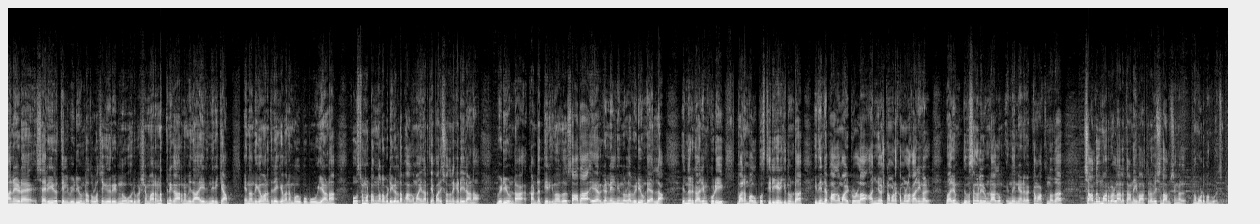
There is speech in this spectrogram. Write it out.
ആനയുടെ ശരീരത്തിൽ വെടിയുണ്ട തുളച്ചു കയറിയിരുന്നു ഒരുപക്ഷെ മരണത്തിന് കാരണം ഇതായിരുന്നിരിക്കാം എന്ന നിഗമനത്തിലേക്ക് വനം വകുപ്പ് പോവുകയാണ്. പോസ്റ്റ്മോർട്ടം നടപടികളുടെ ഭാഗമായി നടത്തിയ പരിശോധനയ്ക്കിടയിലാണ് വെടിയുണ്ട കണ്ടെത്തിയിരിക്കുന്നത്. അത് സാധാ എയർഗണ്ണിൽ നിന്നുള്ള വെടിയുണ്ടയല്ല എന്നൊരു കാര്യം കൂടി വനം വകുപ്പ് സ്ഥിരീകരിക്കുന്നുണ്ട്. ഇതിന്റെ ഭാഗമായിട്ടുള്ള അന്വേഷണമടക്കമുള്ള കാര്യങ്ങൾ വരും ദിവസങ്ങളിൽ ഉണ്ടാകും എന്ന് തന്നെയാണ് വ്യക്തമാക്കുന്നത്. ശാന്തകുമാർ വെള്ളാലത്താണ് ഈ വാർത്തയുടെ വിശദാംശങ്ങൾ നമ്മോട് പങ്കുവച്ചത്.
